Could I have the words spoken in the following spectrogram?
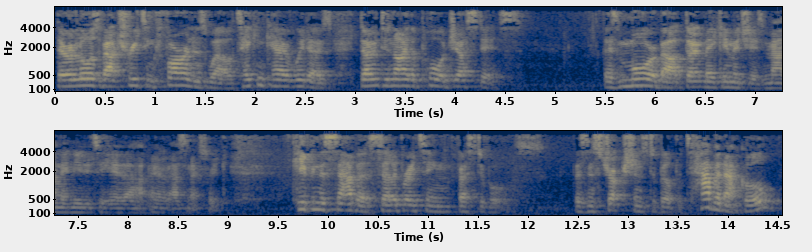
There are laws about treating foreigners well, taking care of widows, don't deny the poor justice. There's more about don't make images. Man, they needed to hear that. Anyway, that's next week. Keeping the Sabbath, celebrating festivals. There's instructions to build the tabernacle,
